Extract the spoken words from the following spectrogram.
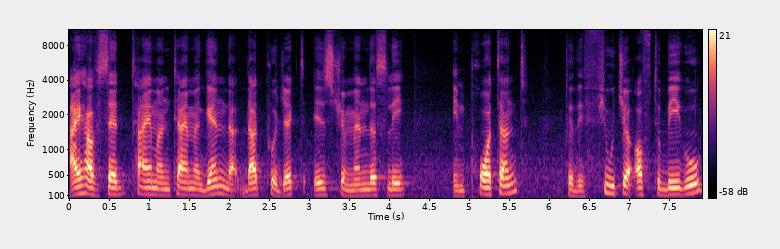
I have said time and time again that that project is tremendously important to the future of Tobago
